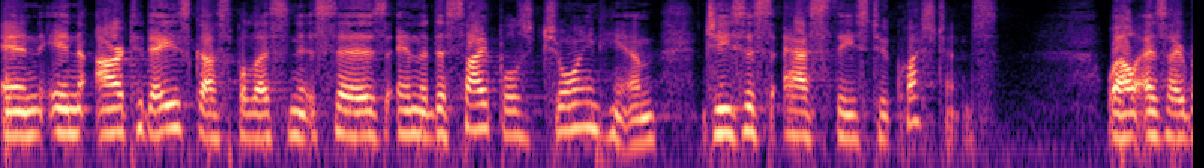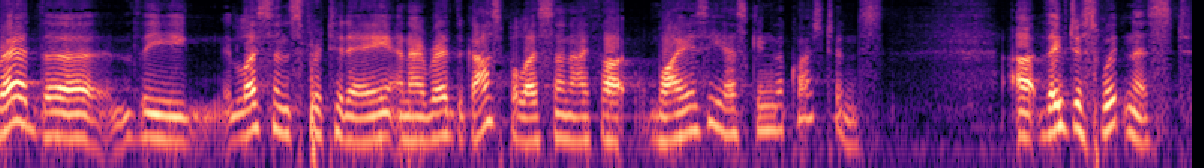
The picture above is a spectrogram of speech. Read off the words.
And in our today's gospel lesson, it says, and the disciples joined him. Jesus asked these two questions. Well, as I read the, the lessons for today and I read the gospel lesson, I thought, why is he asking the questions? Uh, they've just witnessed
